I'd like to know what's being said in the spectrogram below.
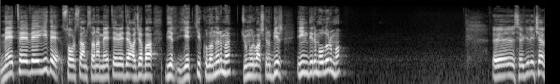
MTV'yi de sorsam sana MTV'de acaba bir yetki kullanır mı? Cumhurbaşkanı bir indirim olur mu? Ee, sevgili İlker,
